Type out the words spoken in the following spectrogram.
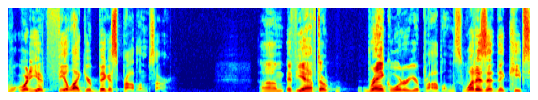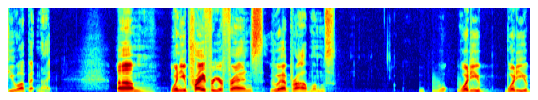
what do you feel like your biggest problems are? Um, if you have to rank order your problems, what is it that keeps you up at night? Um, when you pray for your friends who have problems, what do you, what do you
